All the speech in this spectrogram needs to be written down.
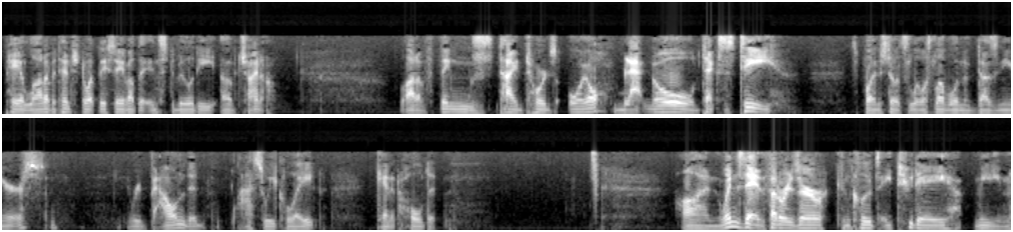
pay a lot of attention to what they say about the instability of China. A lot of things tied towards oil, black gold, Texas tea. It's plunged to its lowest level in a dozen years. It rebounded last week late. Can it hold it? On Wednesday, the Federal Reserve concludes a two-day meeting.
